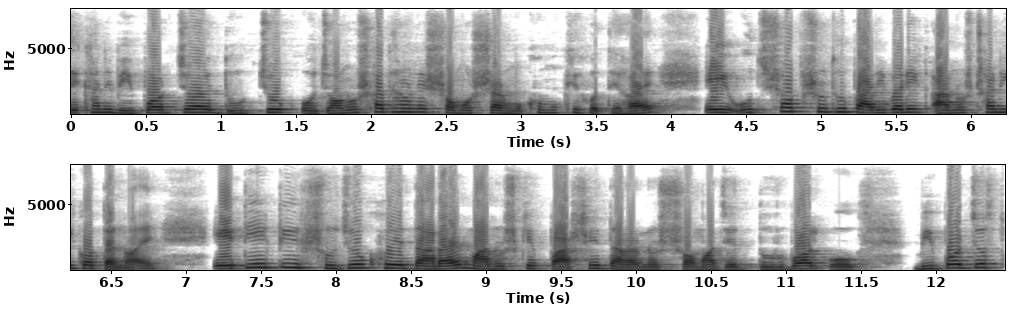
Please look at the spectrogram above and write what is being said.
যেখানে বিপর্যয়, দুর্যোগ ও জনসাধারণের সমস্যার মুখোমুখি হতে হয়, এই উৎসব শুধু পারিবারিক আনুষ্ঠানিকতা নয়। এটি একটি সুযোগ হয়ে দাঁড়ায় মানুষকে পাশে দাঁড়ানোর সমাজের দুর্বল ও বিপর্যস্ত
